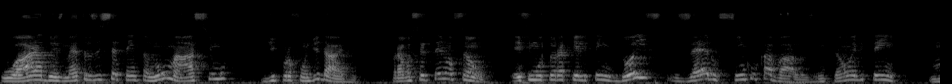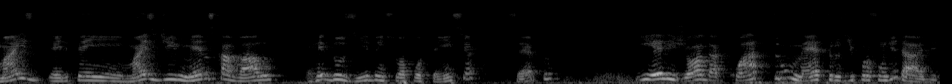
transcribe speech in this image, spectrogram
o ar a 2,70 metros no máximo de profundidade. Para você ter noção, esse motor aqui ele tem 205 cavalos. Então ele tem mais ele tem mais de menos cavalo reduzido em sua potência, certo? E ele joga a 4 metros de profundidade.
